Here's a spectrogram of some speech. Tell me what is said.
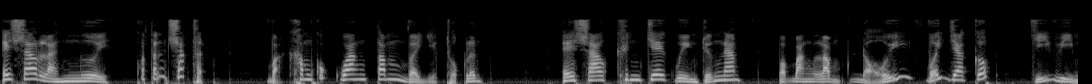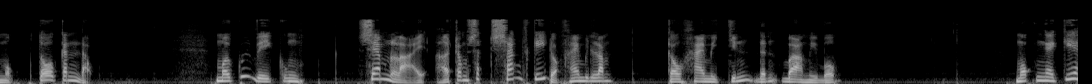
Esau là người có tánh xác thịt và không có quan tâm về việc thuộc linh. Esau khinh chê quyền trưởng nam và bằng lòng đổi với gia cốp chỉ vì một tô canh độc. Mời quý vị cùng xem lại ở trong sách Sáng ký đoạn 25, câu 29 đến 34. Một ngày kia,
